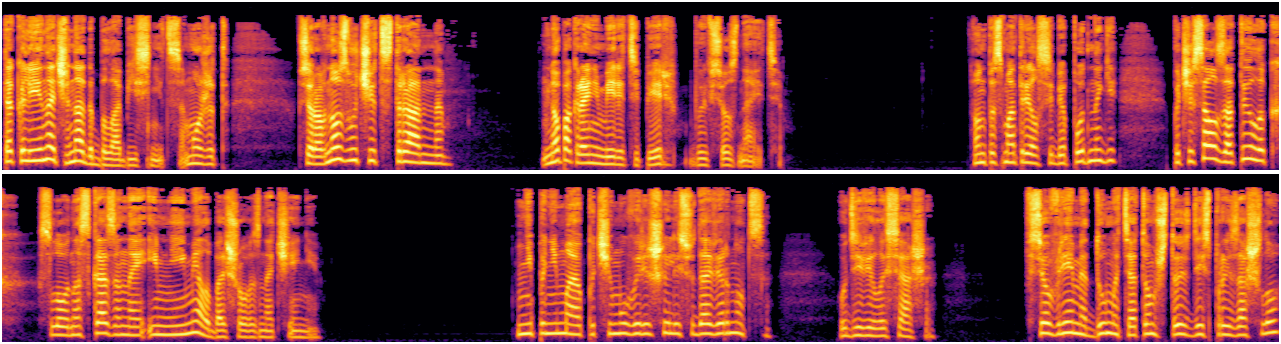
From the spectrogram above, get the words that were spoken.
Так или иначе, надо было объясниться. Может, все равно звучит странно, но, по крайней мере, теперь вы все знаете. Он посмотрел себе под ноги, почесал затылок, словно сказанное им не имело большого значения. «Не понимаю, почему вы решили сюда вернуться?» — удивилась Аша. «Все время думать о том, что здесь произошло?»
